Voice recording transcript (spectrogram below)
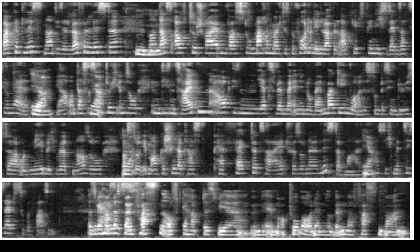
Bucketlist, ne? diese Löffelliste. Mhm. Ne? Das aufzuschreiben, was du machen möchtest, bevor du den Löffel abgibst, finde ich sensationell. Ja, Ja, und das ist Ja. natürlich in so in diesen Zeiten auch, diesen jetzt, wenn wir in den November gehen, wo alles so ein bisschen düster und neblig wird, ne, so was Ja. du eben auch geschildert hast, perfekte Zeit für so eine Liste mal, Ja. ja. sich mit sich selbst zu befassen. Also wir haben das beim Fasten oft gehabt, dass wir, wenn wir im Oktober oder im November fasten waren,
